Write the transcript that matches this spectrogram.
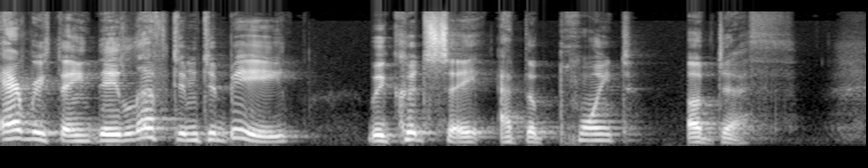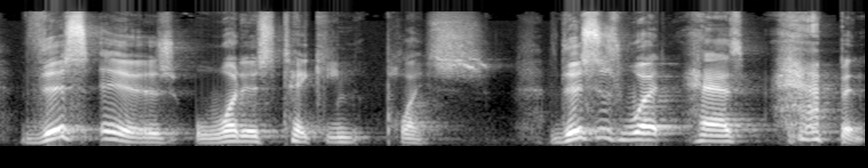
everything. They left him to be, we could say, at the point of death. This is what is taking place. This is what has happened.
